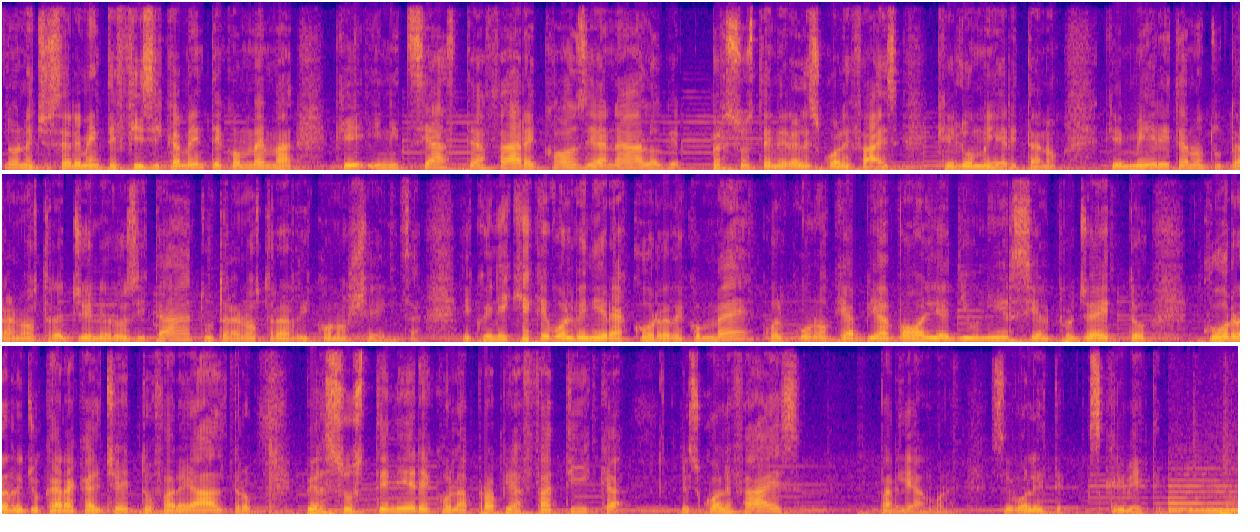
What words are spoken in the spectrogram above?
non necessariamente fisicamente con me, ma che iniziaste a fare cose analoghe per sostenere le scuole FAIS che lo meritano, che meritano tutta la nostra generosità, tutta la nostra riconoscenza. E quindi chi è che vuole venire a correre con me? Qualcuno che abbia voglia di unirsi al progetto, correre, giocare a calcetto, fare altro, per sostenere con la propria fatica le scuole FAIS? Parliamone. Se volete, scrivetemi.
